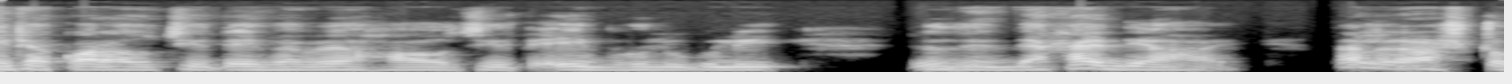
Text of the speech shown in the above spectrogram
এটা করা উচিত, এইভাবে হওয়া উচিত, এই ভুলগুলি যদি দেখাই দেওয়া হয়, তাহলে রাষ্ট্র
